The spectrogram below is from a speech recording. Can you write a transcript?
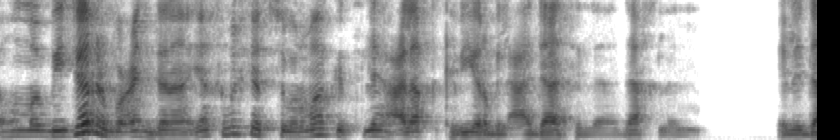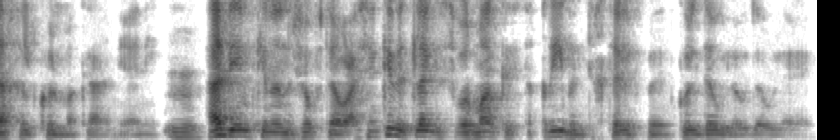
هم بيجربوا عندنا. يا أخي مشكلة ال supermarkets لها علاقة كبيرة بالعادات اللي داخل ال... اللي داخل كل مكان. يعني مم. هذه يمكن أنا شفتها وعشان كذا تلاقي ال supermarkets تقريبا تختلف بين كل دولة ودولة. يعني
